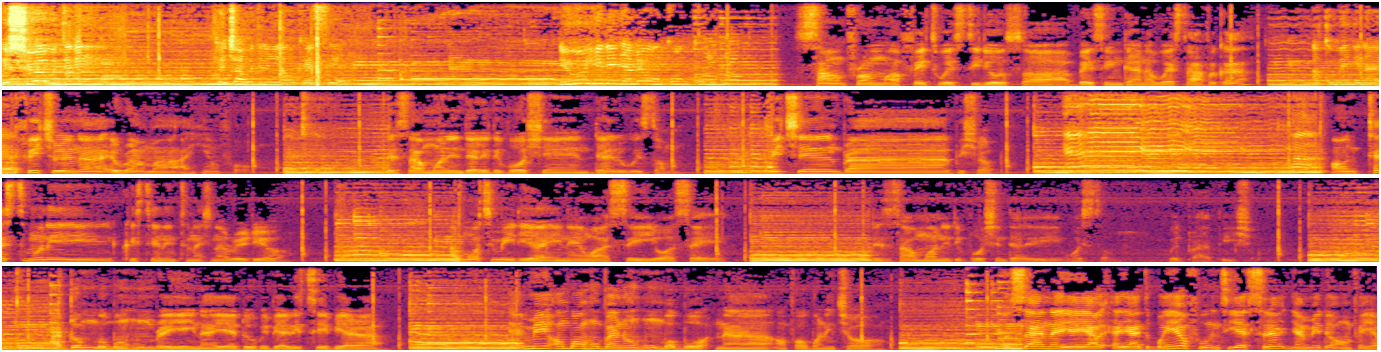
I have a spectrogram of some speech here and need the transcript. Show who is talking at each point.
Speaker 1: Yeshua wudini, kecha wudini ya ukesiye. Ni uhini nyame unkunkun.
Speaker 2: Sound from uh, Faithway Studios uh, based in Ghana, West Africa,
Speaker 1: Akumeni na yo.
Speaker 2: featuring uh, Erama Ahimfo. This is our morning daily devotion, daily wisdom, featuring Bra Bishop on Testimony Christian International Radio, multimedia in NYC, USA. This is our morning devotion, daily wisdom with Bra Bishop. Adom Bobon Humbre Yena Yedo Bibiariti Biara. Yami Ombon Humba no Hum Bobo na Onfa Bonicho. Osana ya the bonyefu nti yesre nyamede onfa ye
